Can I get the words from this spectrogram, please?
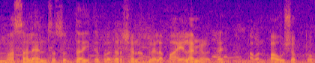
मसाल्यांचं सुद्धा इथे प्रदर्शन आपल्याला पाहायला मिळतंय आपण पाहू शकतो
